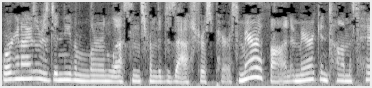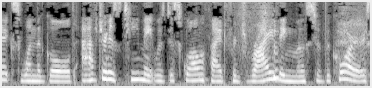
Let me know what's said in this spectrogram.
Organizers didn't even learn lessons from the disastrous Paris Marathon. American Thomas Hicks won the gold after his teammate was disqualified for driving most of the course.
